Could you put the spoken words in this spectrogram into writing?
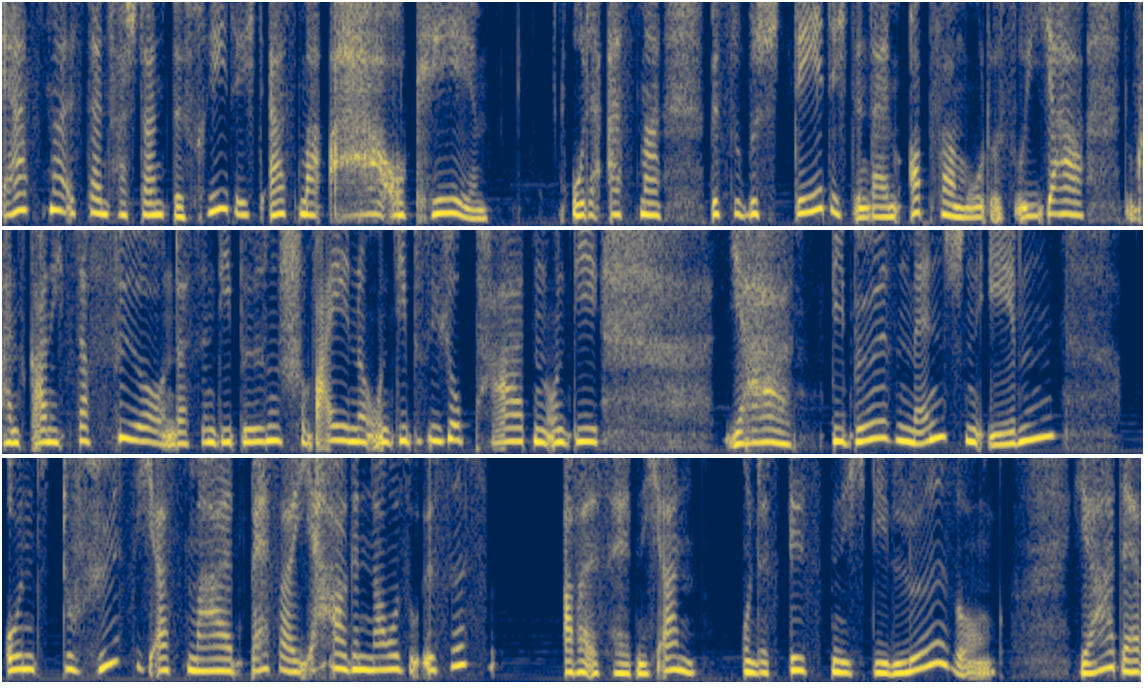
erstmal ist dein Verstand befriedigt, erstmal, ah, okay. Oder erstmal bist du bestätigt in deinem Opfermodus. So, ja, du kannst gar nichts dafür und das sind die bösen Schweine und die Psychopathen und die, ja, die bösen Menschen eben und du fühlst dich erstmal besser, ja, genau so ist es, aber es hält nicht an. Und es ist nicht die Lösung. Ja, der,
